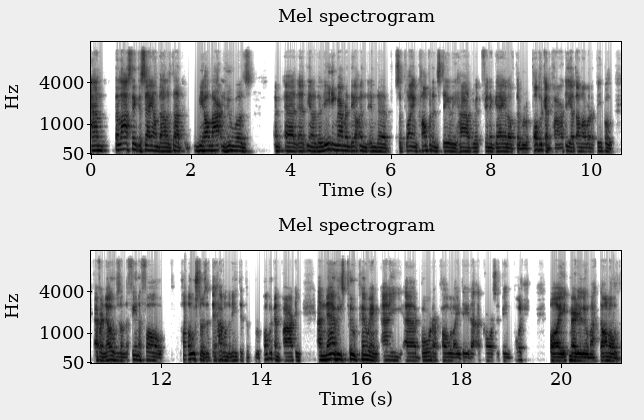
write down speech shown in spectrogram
And the last thing to say on that is that Micheál Martin, who was um, uh, uh, you know the leading member in the in, in, the supply and confidence deal he had with Fine Gael of the Republican Party, I don't know whether people ever noticed on the Fianna Fáil posters that they have underneath it, the Republican Party, and now he's poo-pooing any uh, border poll idea that, of course, is being pushed by Mary Lou McDonald.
